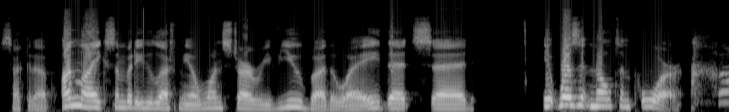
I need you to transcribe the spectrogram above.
suck it up. Unlike somebody who left me a one star review, by the way, that said, it wasn't melt and pour.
